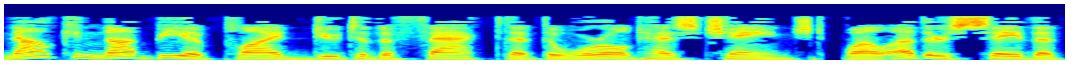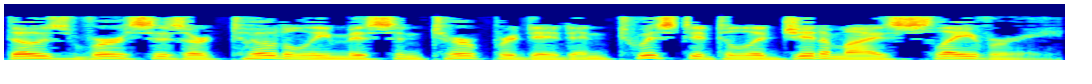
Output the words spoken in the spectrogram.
now cannot be applied due to the fact that the world has changed, while others say that those verses are totally misinterpreted and twisted to legitimize slavery.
